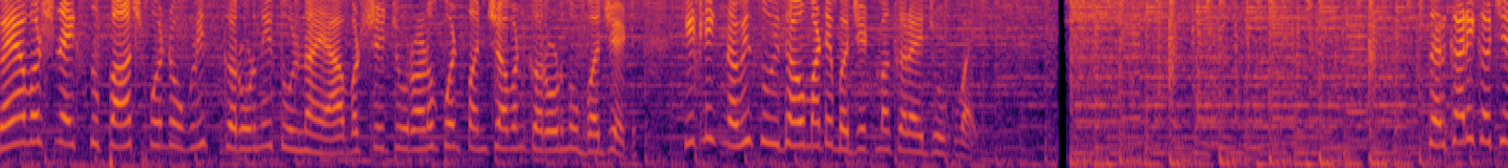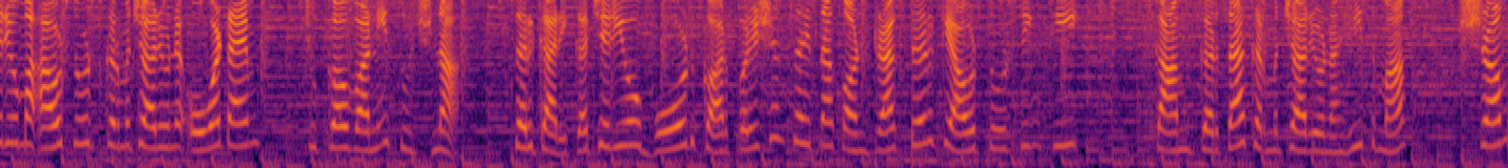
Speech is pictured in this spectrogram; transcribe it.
ગયા વર્ષના એકસો પાંચ પોઈન્ટ ઓગણીસ કરોડની તુલનાએ આ વર્ષે ચોરાણું પોઈન્ટ પંચાવન કરોડનું બજેટ. કેટલીક નવી સુવિધાઓ માટે બજેટમાં કરાઈ જોગવાઈ. સરકારી કચેરીઓમાં આઉટસોર્સ કર્મચારીઓને ઓવરટાઈમ ચૂકવવાની સૂચના. સરકારી કચેરીઓ, બોર્ડ, કોર્પોરેશન સહિતના કોન્ટ્રાક્ટર કે આઉટસોર્સિંગથી કામ કરતા કર્મચારીઓના હિતમાં શ્રમ,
